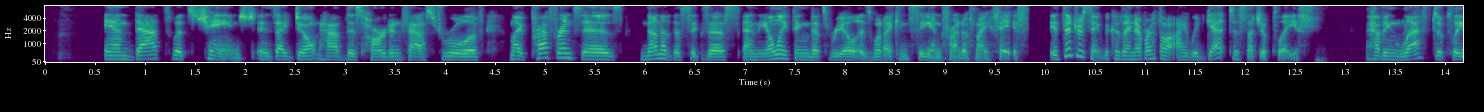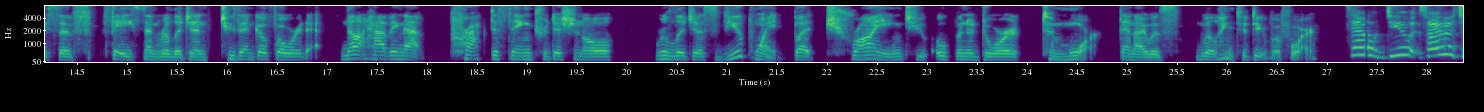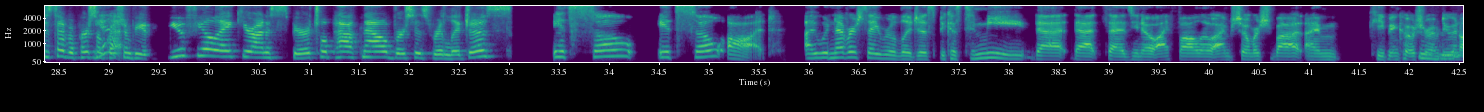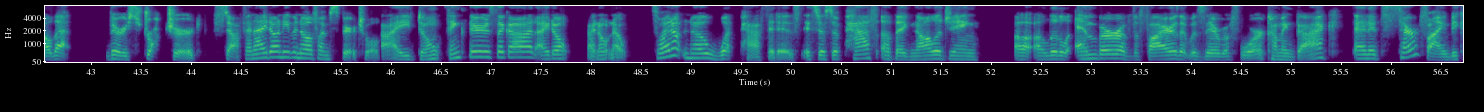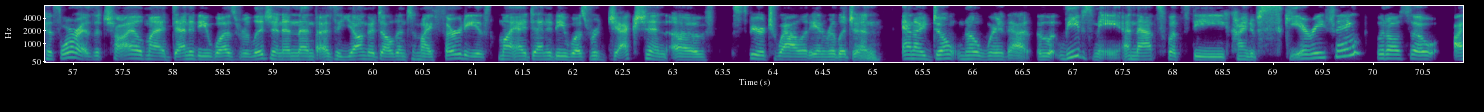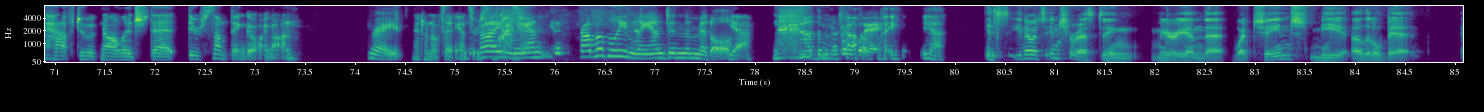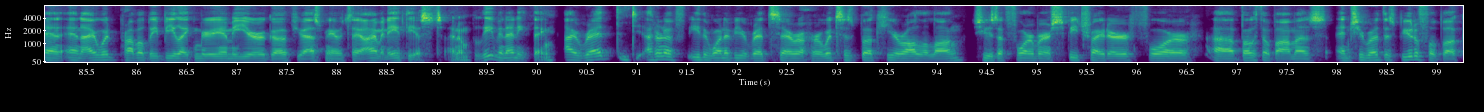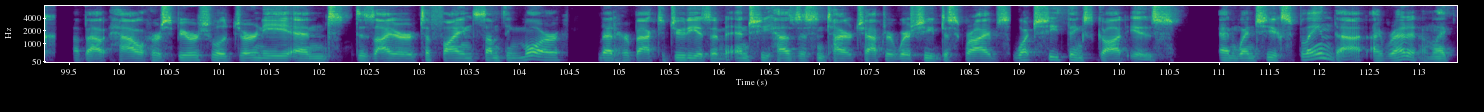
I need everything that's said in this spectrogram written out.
And that's what's changed is I don't have this hard and fast rule of my preference is none of this exists and the only thing that's real is what I can see in front of my face. It's interesting because I never thought I would get to such a place having left a place of faith and religion to then go forward not having that practicing traditional religious viewpoint, but trying to open a door to more than I was willing to do before. So, do you? So, I would just have a personal yeah. question for you. Do you feel like you're on a spiritual path now versus religious? It's so it's so odd. I would never say religious because to me that that says you know I follow I'm Shomer Shabbat I'm keeping kosher mm-hmm. I'm doing mm-hmm. all that very structured stuff. And I don't even know if I'm spiritual. I don't think there's a God. I don't, I don't know. So I don't know what path it is. It's just a path of acknowledging a, a, little ember of the fire that was there before coming back. And it's terrifying because for as a child, my identity was religion. And then as a young adult into my 30s, my identity was rejection of spirituality and religion and I don't know where that uh, leaves me. And that's what's the kind of scary thing. But also, I have to acknowledge that there's something going on. Right. I don't know if that answers. Probably land, probably land in the middle. Yeah. the middle probably. Way. Yeah. It's you know it's interesting, Miriam, that what changed me a little bit and, and I would probably be like Miriam a year ago. If you asked me, I would say, I'm an atheist. I don't believe in anything. I read, I don't know if either one of you read Sarah Hurwitz's book, Here All Along. She was a former speechwriter for uh, both Obamas. And she wrote this beautiful book about how her spiritual journey and desire to find something more led her back to Judaism. And she has this entire chapter where she describes what she thinks God is. And when she explained that, I read it. I'm like,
